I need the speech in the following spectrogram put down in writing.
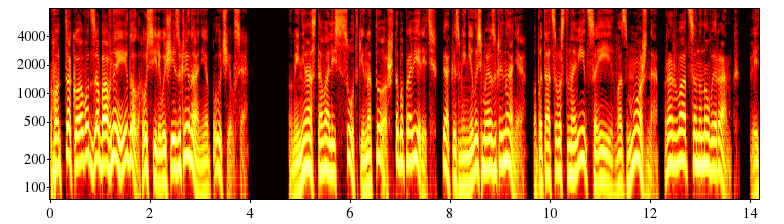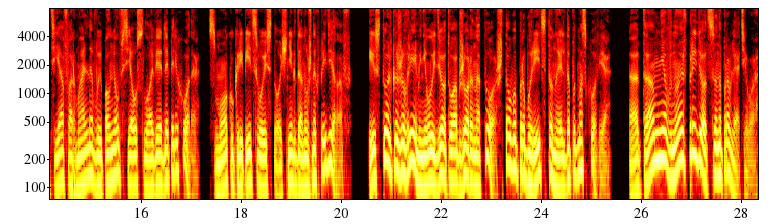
Вот такой вот забавный идол, усиливающий заклинание, получился. У меня оставались сутки на то, чтобы проверить, как изменилось мое заклинание, попытаться восстановиться и, возможно, прорваться на новый ранг. Ведь я формально выполнил все условия для перехода. Смог укрепить свой источник до нужных пределов. И столько же времени уйдет у обжора на то, чтобы пробурить туннель до Подмосковья. А там мне вновь придется направлять его.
